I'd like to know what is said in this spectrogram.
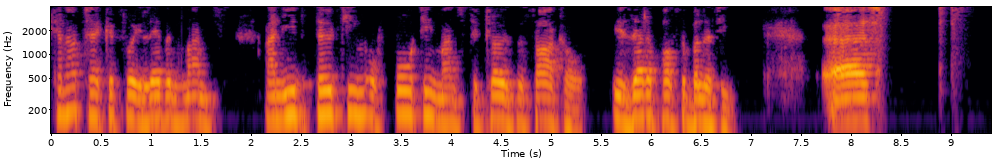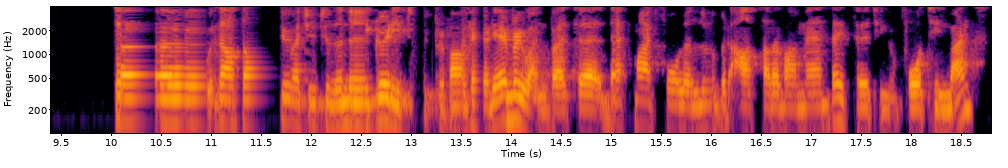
cannot take it for 11 months. I need 13 or 14 months to close the cycle. Is that a possibility? Uh, so without too much into the nitty gritty to provide value to everyone, but uh, that might fall a little bit outside of our mandate, 13 or 14 months.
